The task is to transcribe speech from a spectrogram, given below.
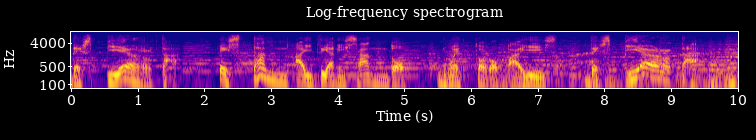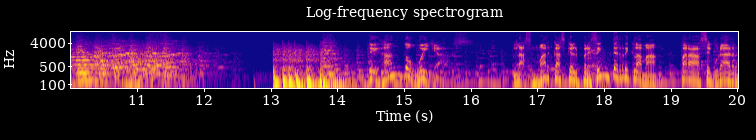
despierta. Están haitianizando nuestro país. Despierta. Dejando huellas. Las marcas que el presente reclama para asegurar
